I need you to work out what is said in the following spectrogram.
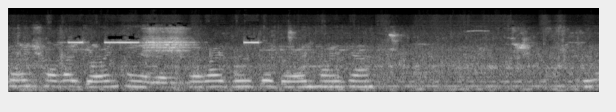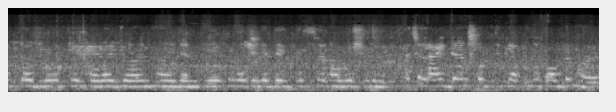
তাই সবাই জয়েন হয়ে যান সবাই দ্রুত জয়েন হয়ে যান। দ্রুত দ্রুত সবাই জয়েন হয়ে যান। কে কোথা থেকে দেখতেছেন? অবশ্যই আচ্ছা লাইট ডান্স করতে কি আপনাদের প্রবলেম হয়?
